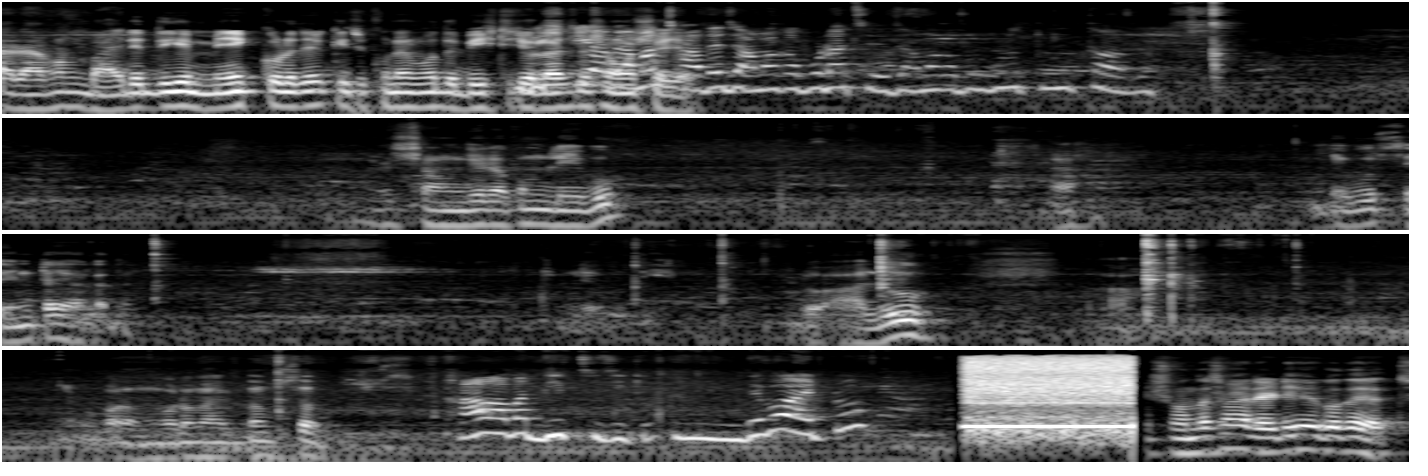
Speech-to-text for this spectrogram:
আর এখন বাইরের দিকে মেঘ করেছে কিছুক্ষণের মধ্যে বৃষ্টি চলে আসলে সমস্যা হয়ে যাবে। জামা কাপড় আছে জামা কাপড়গুলো তুলতে হবে। আর সঙ্গে এরকম লেবু। লেবুর সেন্টটাই আলাদা। লেবু দিয়ে আলু। গরম গরম একদম সব খাও আবার দিচ্ছি চিকেন দেবো একটু। সন্ধ্যার সময় রেডি হয়ে কোথায় যাচ্ছ?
